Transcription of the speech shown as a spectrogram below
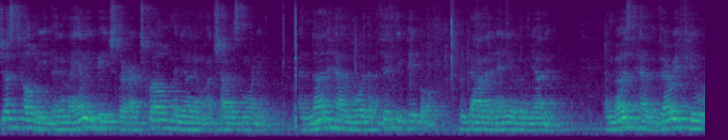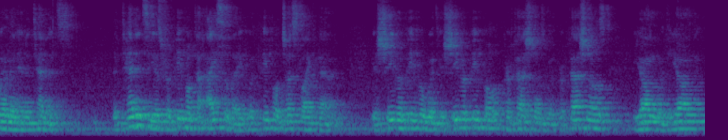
just told me that in Miami Beach there are 12 minyanim on Shabbos morning, and none have more than 50 people who daven in any of the minyanim. And most have very few women in attendance. The tendency is for people to isolate with people just like them. Yeshiva people with yeshiva people, professionals with professionals, young with young,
